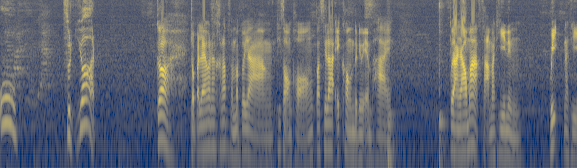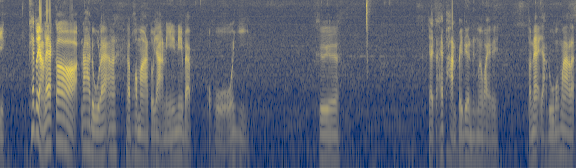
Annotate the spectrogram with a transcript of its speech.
อู้ สุดยอด ก็จบไปแล้วนะครับสำหรับตัวอย่างที่ 2 ของ Godzilla X Kong The New Empire ตัวอย่างยาวมาก 3 นาที 1 วินาที แค่ตัวอย่างแรกก็น่าดูแล้วนะ แล้วพอมาตัวอย่างนี้นี่แบบ โอ้โหคือ อยากจะให้ผ่านไปเดือนหนึ่งไวๆเลย ตอนนี้อยากดูมากๆแล้ว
